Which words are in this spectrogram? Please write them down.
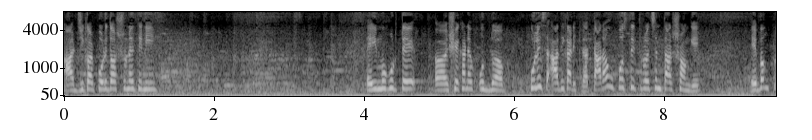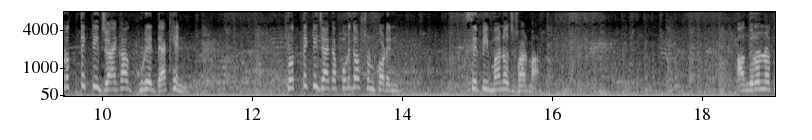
আরজিকর পরিদর্শনে তিনি এই মুহূর্তে সেখানে পুলিশ আধিকারিকরা, তারাও উপস্থিত রয়েছেন তার সঙ্গে এবং প্রত্যেকটি জায়গা ঘুরে দেখেন। প্রত্যেকটি জায়গা পরিদর্শন করেন সিপি মনোজ ভার্মা। আন্দোলনরত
